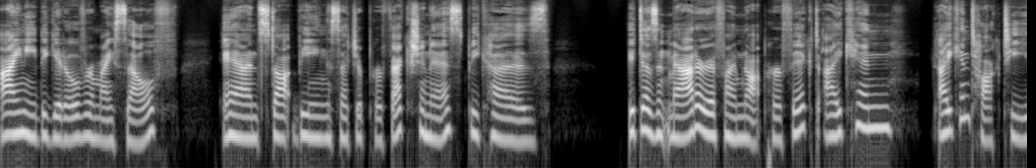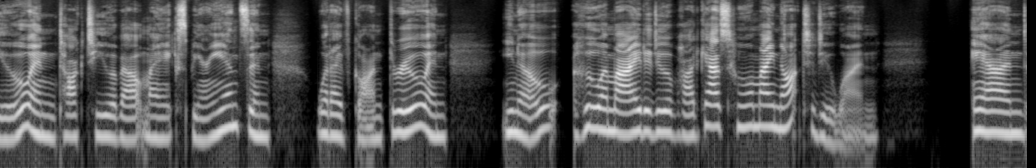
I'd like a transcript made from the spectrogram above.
I need to get over myself and stop being such a perfectionist because it doesn't matter if I'm not perfect. I can I can talk to you and talk to you about my experience and what I've gone through and you know, who am I to do a podcast? Who am I not to do one? And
